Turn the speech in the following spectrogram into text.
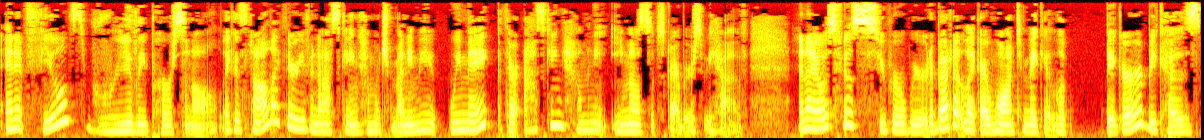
And it feels really personal. Like it's not like they're even asking how much money we make, but they're asking how many email subscribers we have. And I always feel super weird about it. Like I want to make it look bigger because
